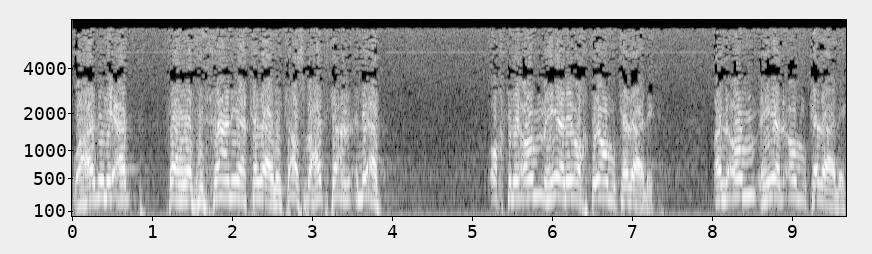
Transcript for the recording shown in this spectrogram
وهذه لأب فهي في الثانية كذلك أصبحت كأن لأب. أخت لأم هي لأخت أم كذلك. الأم هي الأم كذلك.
